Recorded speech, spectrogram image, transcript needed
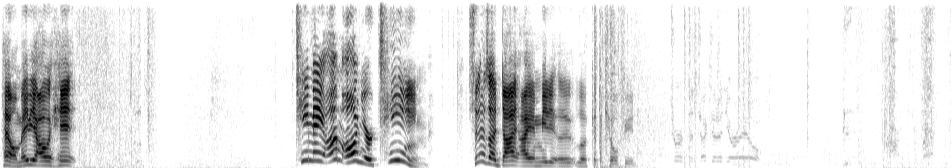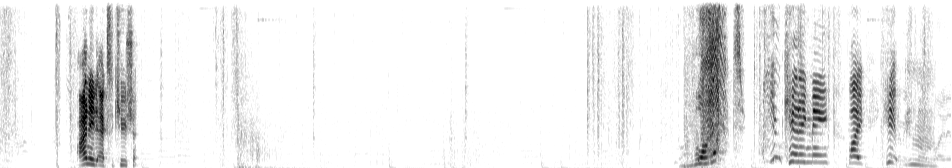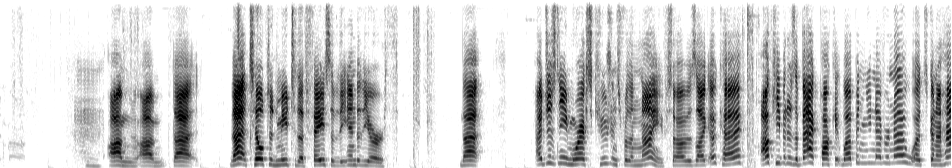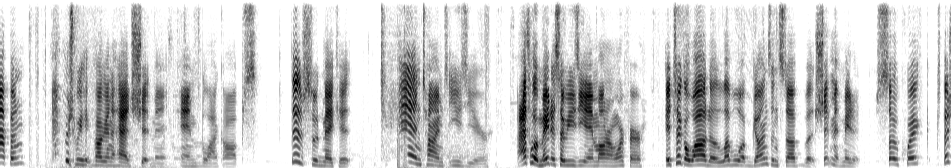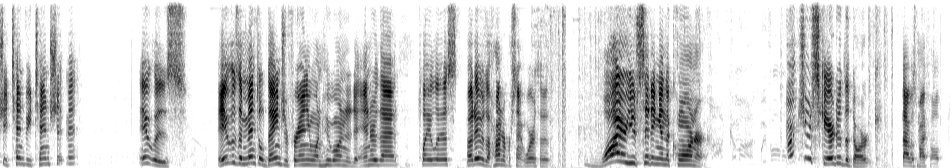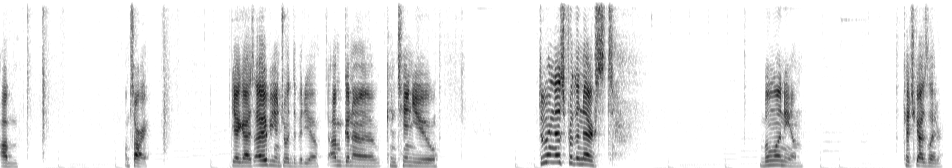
Hell, maybe I'll hit... Teammate, I'm on your team! As soon as I die, I immediately look at the kill feed. I need execution. What? Are you kidding me? Like, he... Hmm. Um, um, that... That tilted me to the face of the end of the earth. That... I just need more executions for the knife. So I was like, okay, I'll keep it as a back pocket weapon. You never know what's gonna happen. Wish we fucking had shipment and Black Ops. This would make it 10 times easier. That's what made it so easy in Modern Warfare. It took a while to level up guns and stuff, but shipment made it so quick, especially 10v10 shipment. It was it was a mental danger for anyone who wanted to enter that playlist, but it was 100% worth it. Why are you sitting in the corner? Aren't you scared of the dark? That was my fault. Um, I'm sorry. yeah, guys, I hope you enjoyed the video. I'm gonna continue doing this for the next millennium. Catch you guys later.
